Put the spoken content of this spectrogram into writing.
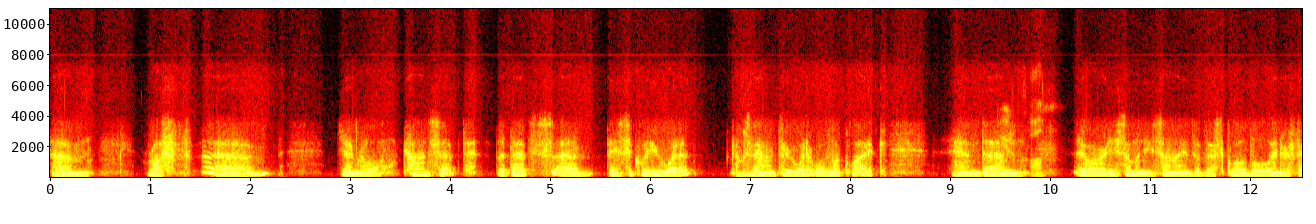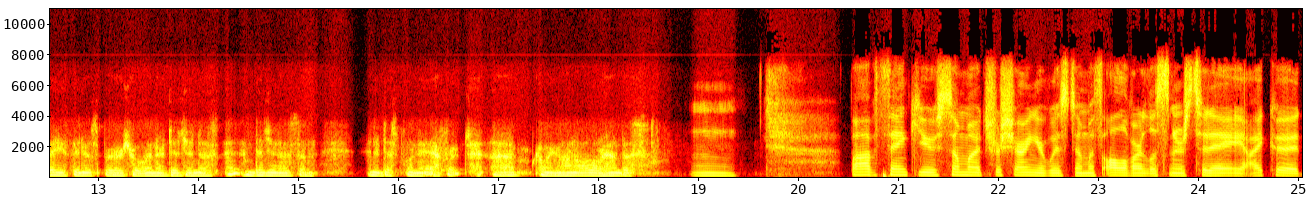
um, rough uh, general concept, but that's uh, basically what it comes down to, what it will look like. And um, there are already so many signs of this global interfaith, interspiritual, interindigenous, indigenous, and interdisciplinary effort uh, going on all around us. Mm. Bob, thank you so much for sharing your wisdom with all of our listeners today. I could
